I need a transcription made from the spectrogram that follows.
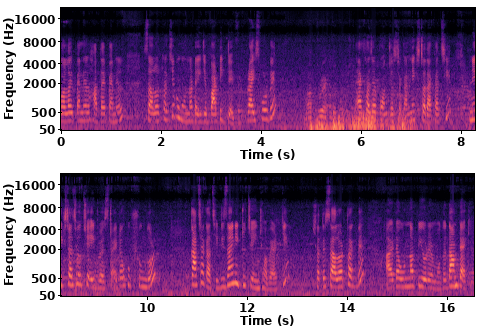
গলায় প্যানেল হাতায় প্যানেল সালোয়ার থাকছে এবং অন্যটা এই যে বাটিক টাইপের প্রাইস পড়বে? মাত্র এক হাজার পঞ্চাশ টাকা। নেক্সটটা দেখাচ্ছি। নেক্সট আছে হচ্ছে এই ড্রেসটা এটাও খুব সুন্দর। কাছাকাছি। ডিজাইন একটু চেঞ্জ হবে আর কি। সাথে সালোয়ার থাকবে। আর এটা অন্য পিওরের মধ্যে। দামটা একই।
